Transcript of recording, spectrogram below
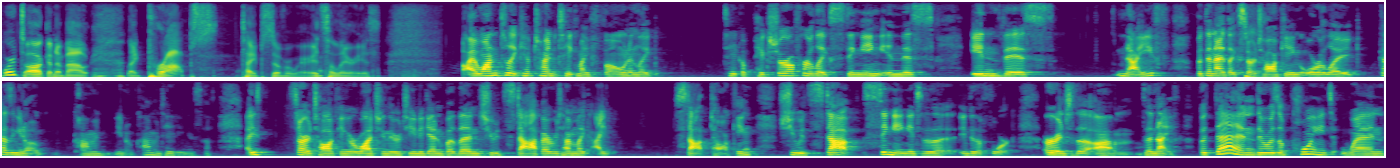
We're talking about like props type silverware. It's hilarious. I wanted to like kept trying to take my phone and like take a picture of her like singing in this in this knife, but then I'd like start talking or like because you know comment, you know, commentating and stuff. I started talking or watching the routine again, but then she would stop every time. Like I stop talking she would stop singing into the into the fork or into the um the knife but then there was a point when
